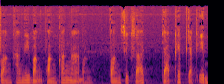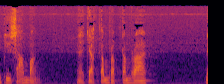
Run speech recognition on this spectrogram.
ฟังครั้งนี้บังฟังครั้งหน้าบัง ฟังศึกษาจากเทปจากเอ็มพีสามบัง จากตำรับตำรา ใน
